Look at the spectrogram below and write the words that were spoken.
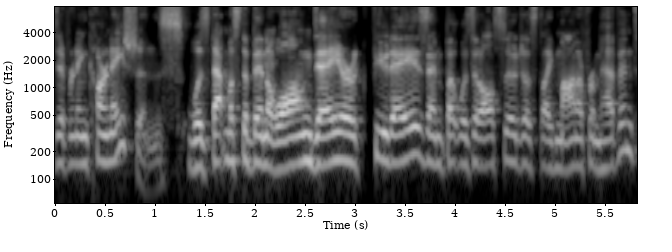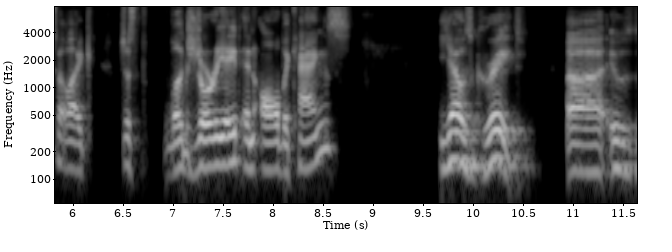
different incarnations? Was that must have been a long day or a few days, and but was it also just like mana from heaven to like just luxuriate in all the Kangs? Yeah, it was great. Uh, it was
